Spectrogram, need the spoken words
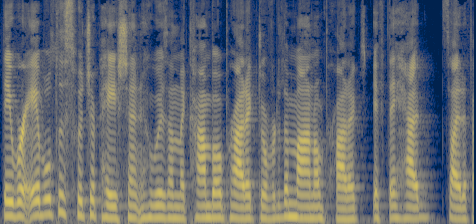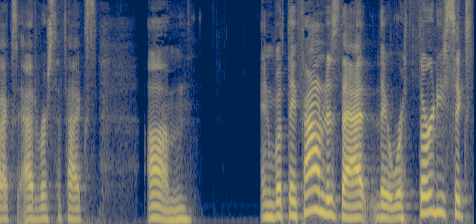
they were able to switch a patient who was on the combo product over to the mono product if they had side effects, adverse effects. Um, and what they found is that there were 36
